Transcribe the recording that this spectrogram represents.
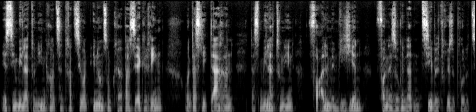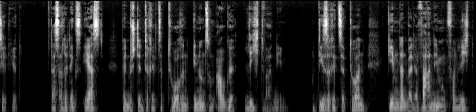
ist die Melatoninkonzentration in unserem Körper sehr gering und das liegt daran, dass Melatonin vor allem im Gehirn von der sogenannten Zirbeldrüse produziert wird. Das allerdings erst, wenn bestimmte Rezeptoren in unserem Auge Licht wahrnehmen. Und diese Rezeptoren geben dann bei der Wahrnehmung von Licht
